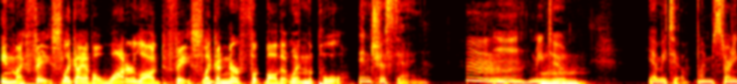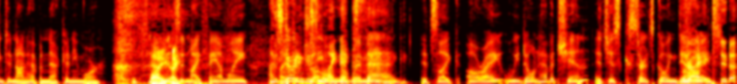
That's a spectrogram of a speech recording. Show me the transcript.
in my face, like I have a waterlogged face, like mm. a Nerf football that went in the pool. interesting. Hmm. Hmm. Mm, me too. Mm. Yeah me too I'm starting to not have a neck anymore. It happens I- in my family. I'm Like, starting to the- see my the neck sag. It's like, all right, we don't have a chin. It just starts going down. Right. into-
